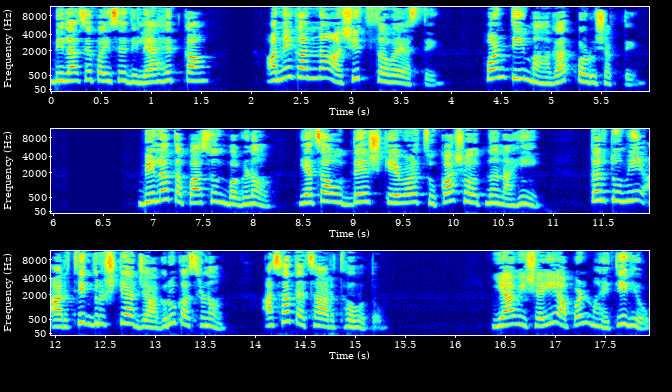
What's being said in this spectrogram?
बिलाचे पैसे दिले आहेत का? अनेकांना अशीच सवय असते पण ती महागात पडू शकते. बिलं तपासून बघणं याचा उद्देश केवळ चुका शोधणं नाही तर तुम्ही आर्थिकदृष्ट्या जागरूक असणं असा त्याचा अर्थ होतो. याविषयी आपण माहिती घेऊ.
